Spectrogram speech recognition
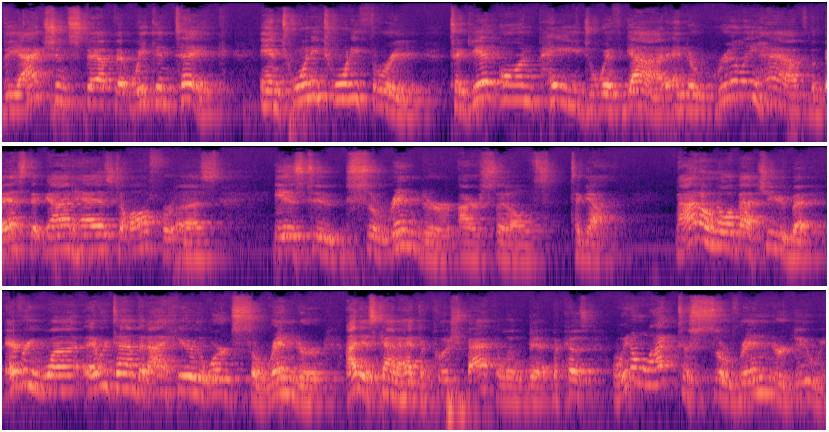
the action step that we can take in 2023 to get on page with God and to really have the best that God has to offer us is to surrender ourselves to God. Now, I don't know about you, but every, one, every time that I hear the word surrender, I just kind of have to push back a little bit because we don't like to surrender, do we?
